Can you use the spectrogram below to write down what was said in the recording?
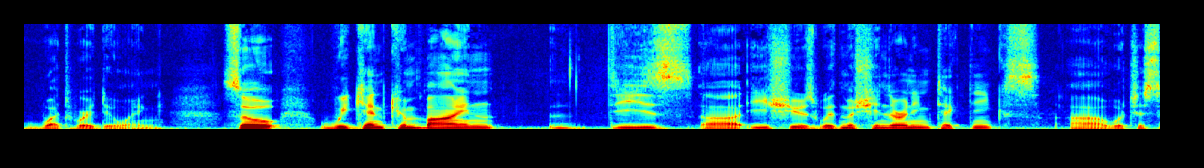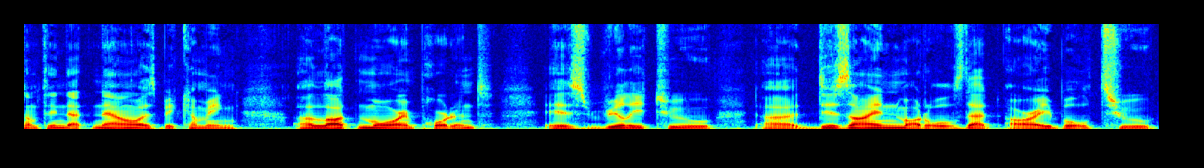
what we're doing. So we can combine these uh, issues with machine learning techniques, uh, which is something that now is becoming a lot more important, is really to uh, design models that are able to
